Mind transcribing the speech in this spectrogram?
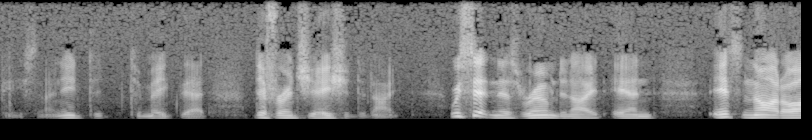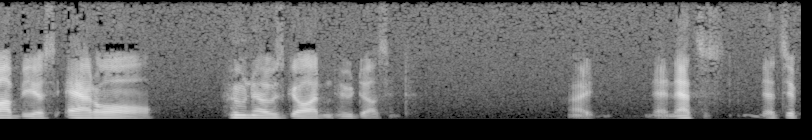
peace. And I need to, to make that differentiation tonight. We sit in this room tonight, and it's not obvious at all who knows God and who doesn't. Right? And that's that's if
